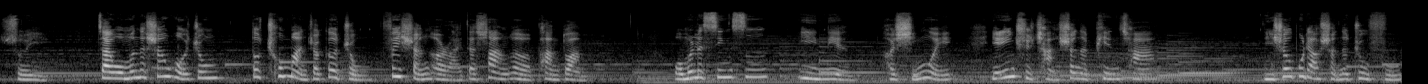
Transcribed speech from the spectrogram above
所以，在我们的生活中，都充满着各种飞神而来的善恶判断，我们的心思、意念和行为也因此产生了偏差。领受不了神的祝福，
